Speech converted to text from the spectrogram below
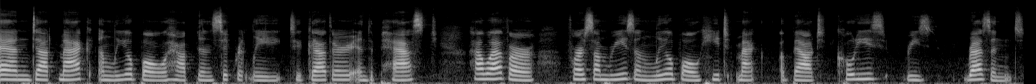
and that Mac and Leopold have been secretly together in the past. However, for some reason, Leopold hid Mac about Cody's reasons.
